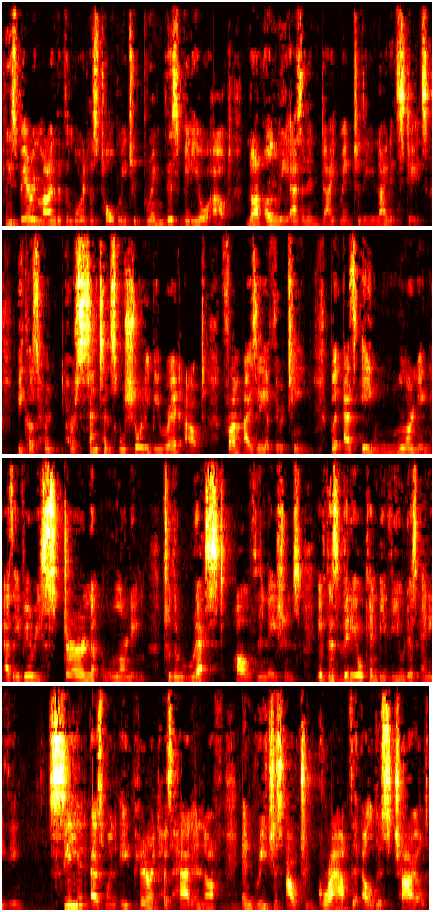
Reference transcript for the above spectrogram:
Please bear in mind that the Lord has told me to bring this video out, not only as an indictment to the United States, because her, her sentence will surely be read out from Isaiah 13, but as a warning, as a very stern warning to the rest of the nations. If this video can be viewed as anything, See it as when a parent has had enough and reaches out to grab the eldest child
